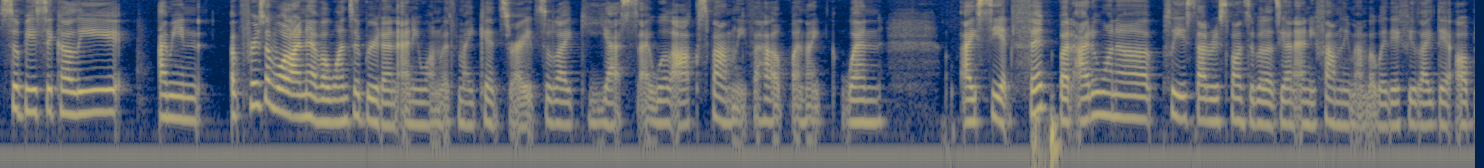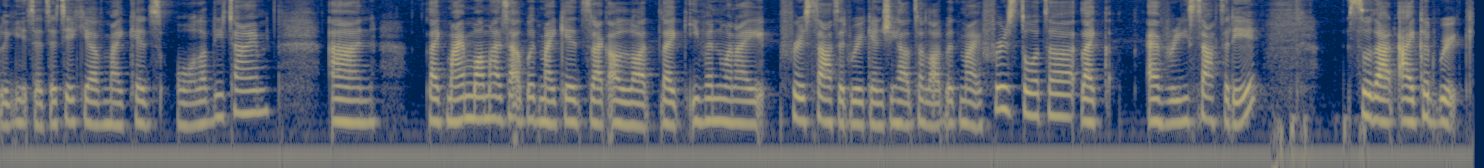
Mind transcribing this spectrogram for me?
so basically, I mean, uh, first of all, I never want to burden anyone with my kids, right? So like, yes, I will ask family for help when like when I see it fit, but I don't want to place that responsibility on any family member where they feel like they're obligated to take care of my kids all of the time. And like my mom has helped with my kids like a lot. Like even when I first started working, she helped a lot with my first daughter, like every Saturday, so that I could work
